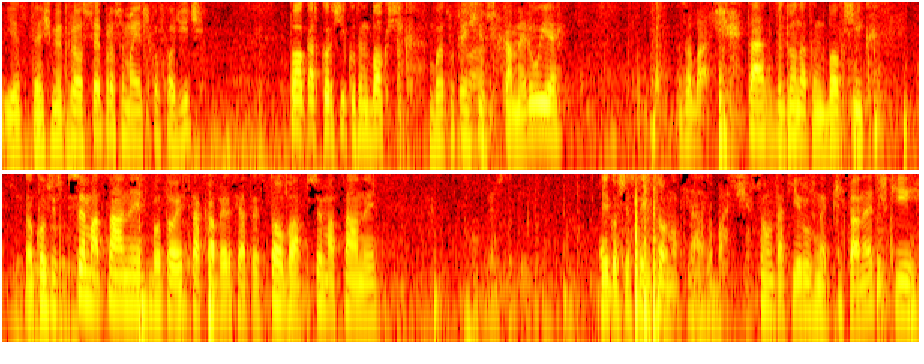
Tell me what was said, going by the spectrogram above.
Jesteśmy, proszę, proszę Majeczko wchodzić. Pokaż korsiku ten boksik, bo tutaj się już kameruje. Zobaczcie, tak wygląda ten boksik. No kończ jest przemacany, bo to jest taka wersja testowa, przemacany. Jego się z tej strony otwiera, zobaczcie. Są takie różne pisaneczki,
